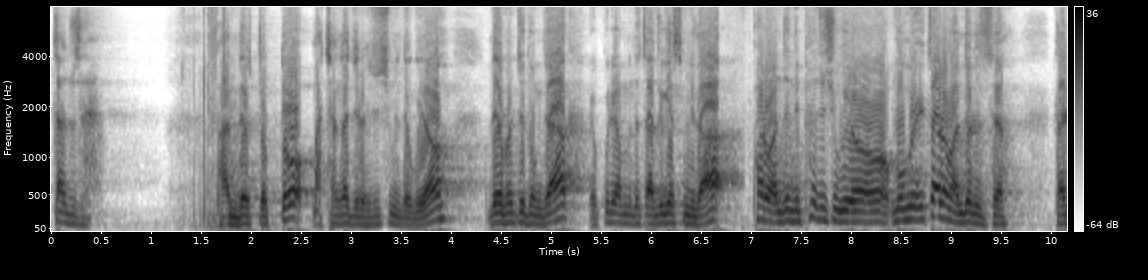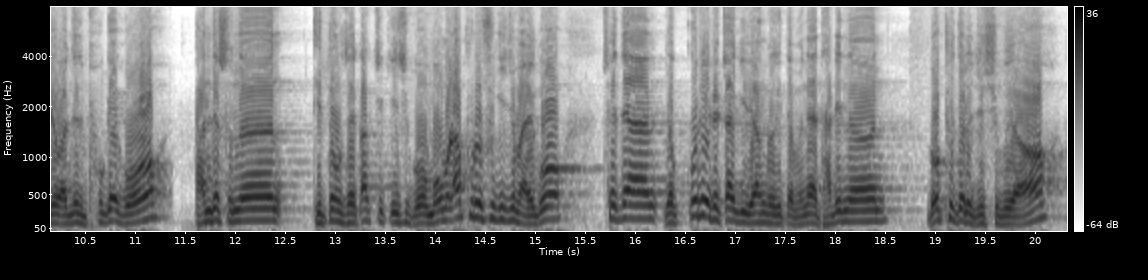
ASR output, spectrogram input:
짜주세요. 반대쪽도 마찬가지로 해주시면 되고요. 네 번째 동작, 옆구리 한 번 더 짜주겠습니다. 팔을 완전히 펴주시고요. 몸을 일자로 만들어주세요. 다리 완전히 포개고, 반대 손은 뒤통수에 깍지 끼시고, 몸을 앞으로 숙이지 말고, 최대한 옆구리를 짜기 위한 거기 때문에 다리는 높이 들어주시고요.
